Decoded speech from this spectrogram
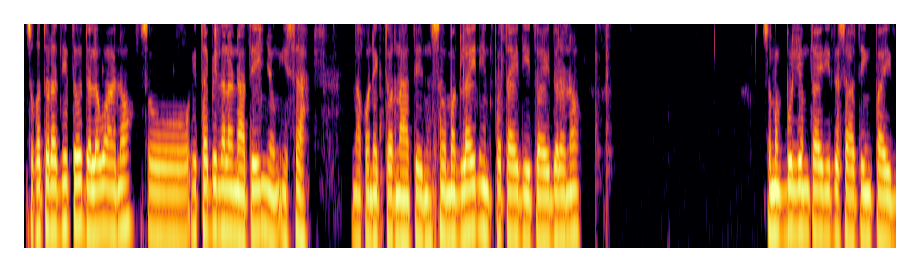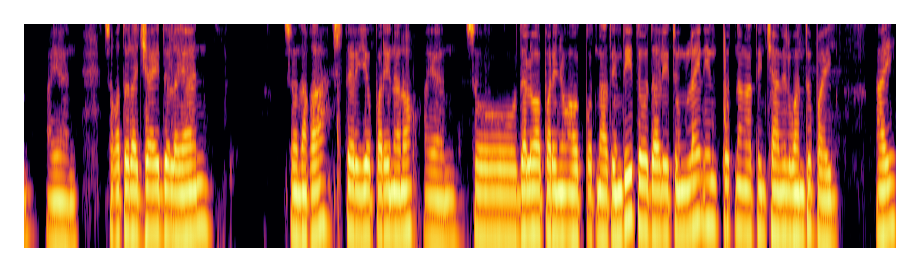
So katulad nito, dalawa ano. So itabi na lang natin yung isa na connector natin. So mag line input tayo dito idol ano. So mag-volume tayo dito sa ating 5. Ayan. So katulad siya idol ayan. So naka stereo pa rin ano. Ayan. So dalawa pa rin yung output natin dito dahil itong line input ng ating channel 1 to 5 ay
